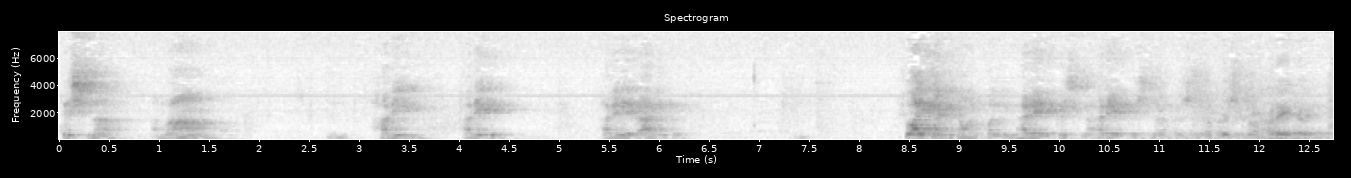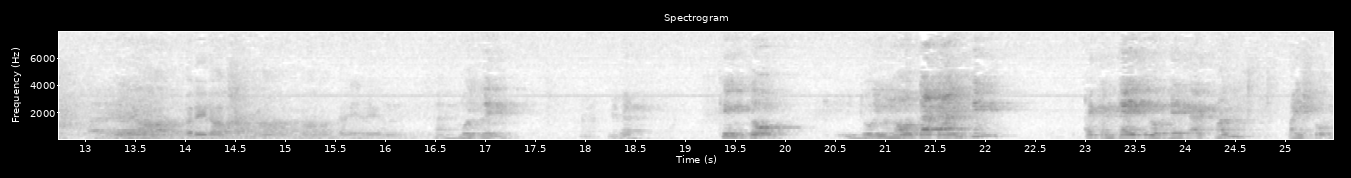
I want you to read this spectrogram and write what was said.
Krishna, Ram, Hari, Hare, Hare Radhika. So I can count only Hare Krishna, Hare Krishna, Krishna Krishna, Hare Hare, Hare Rama, Hare Rama, Rama Muslim. That king told, do you know that I am king? I can take your head at once by sword.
